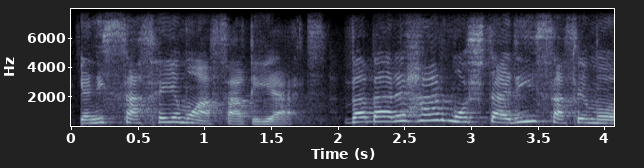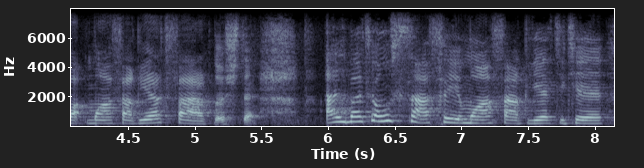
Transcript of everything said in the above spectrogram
یعنی صفحه موفقیت. و برای هر مشتری صفحه موفقیت فرق داشته. البته اون صفحه موفقیتی که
